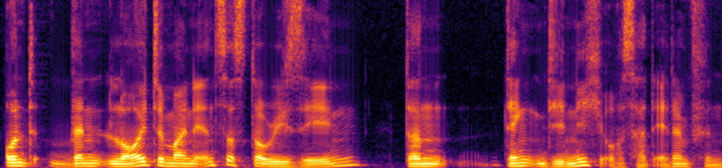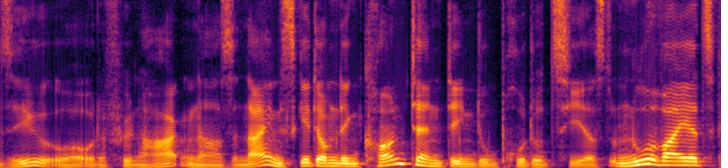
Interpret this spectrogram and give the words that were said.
Und wenn Leute meine Insta-Story sehen, dann denken die nicht, oh, was hat er denn für ein Seeohr oder für eine Hakennase? Nein, es geht ja um den Content, den du produzierst. Und nur weil jetzt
